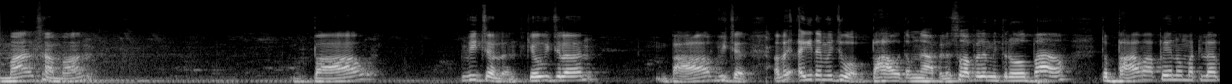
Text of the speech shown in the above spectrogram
માલ સામાન ભાવ વિચલન. કેવું વિચલન? ભાવ વિચલન હવે અહીં તમે જુઓ, ભાવ તમને આપેલો. શું આપેલો મિત્રો? ભાવ. તો ભાવ આપેનો મતલબ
